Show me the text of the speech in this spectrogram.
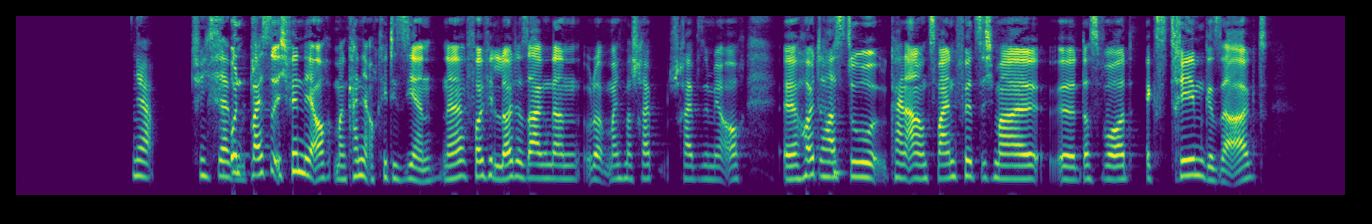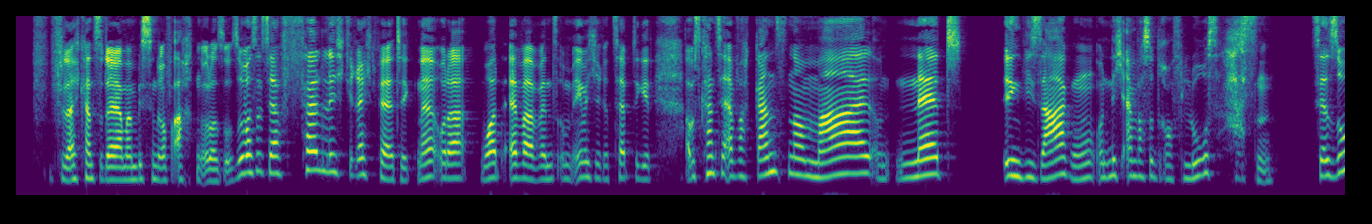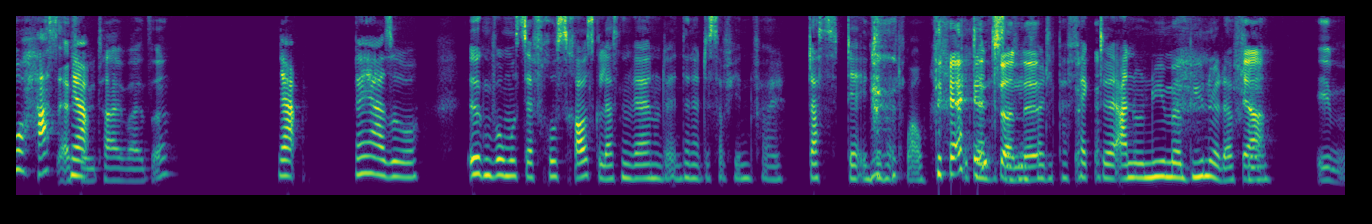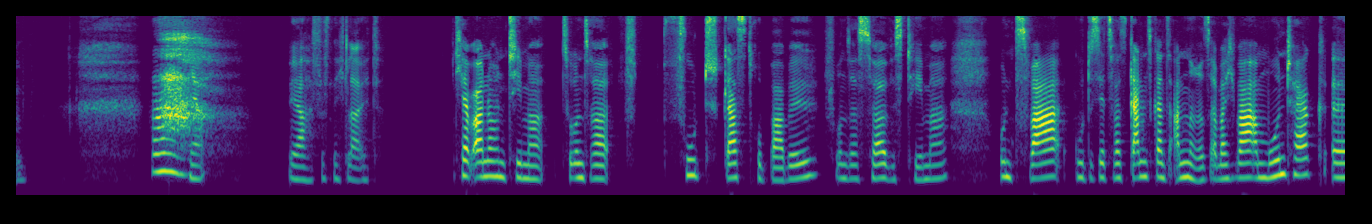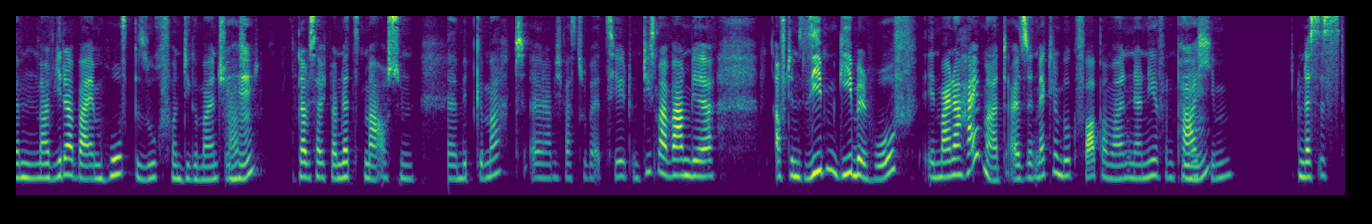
ja, finde ich sehr gut. Und weißt du, ich finde ja auch, man kann ja auch kritisieren. Ne? Voll viele Leute sagen dann, oder manchmal schreib, schreiben sie mir auch, äh, heute hast du, keine Ahnung, 42 Mal äh, das Wort extrem gesagt. Vielleicht kannst du da ja mal ein bisschen drauf achten oder so. Sowas ist ja völlig gerechtfertigt, ne? Oder whatever, wenn es um irgendwelche Rezepte geht. Aber es kannst du ja einfach ganz normal und nett irgendwie sagen und nicht einfach so drauf loshassen. Ist ja so hasserfüllt Ja. teilweise. ja, ja, ja, so irgendwo muss der Frust rausgelassen werden und der Internet ist auf jeden Fall das, der Internet, wow. Der Internet ist auf jeden. Fall die perfekte anonyme Bühne dafür. Ja, eben. ja. Ja, es ist nicht leicht. Ich habe auch noch ein Thema zu unserer Food-Gastro-Bubble, für unser Service-Thema. Und zwar, gut, ist jetzt was ganz, ganz anderes, aber ich war am Montag ähm, mal wieder beim Hofbesuch von Die Gemeinschaft. Mhm. Ich glaube, das habe ich beim letzten Mal auch schon äh, mitgemacht. Äh, da habe ich was drüber erzählt. Und diesmal waren wir auf dem Siebengiebelhof in meiner Heimat, also in Mecklenburg-Vorpommern, in der Nähe von Parchim. Und das ist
